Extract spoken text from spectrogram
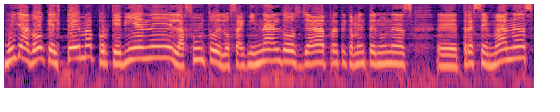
muy ad hoc el tema porque viene el asunto de los aguinaldos ya prácticamente en unas eh, tres semanas.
